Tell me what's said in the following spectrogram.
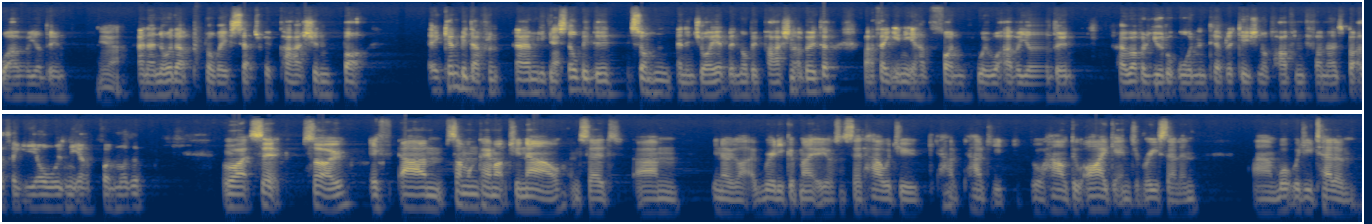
whatever you're doing. Yeah. And I know that probably sits with passion, but it can be different. Um, you can yeah. still be doing something and enjoy it, but not be passionate about it. But I think you need to have fun with whatever you're doing, however your own interpretation of having fun is. But I think you always need to have fun with it. All right, sick. So if um, someone came up to you now and said, um, you know, like a really good mate of yours and said, "How would you? How how do you? Or how do I get into reselling?" Um, what would you tell them?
